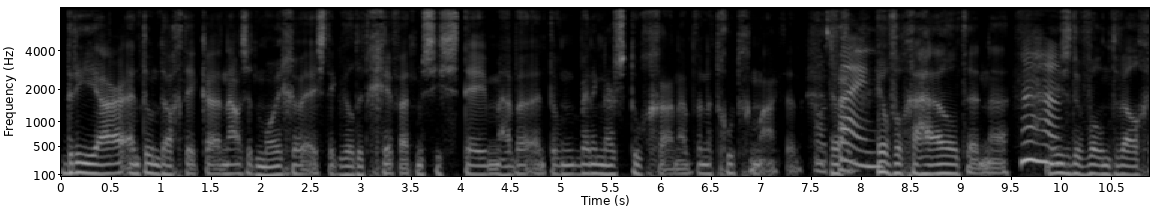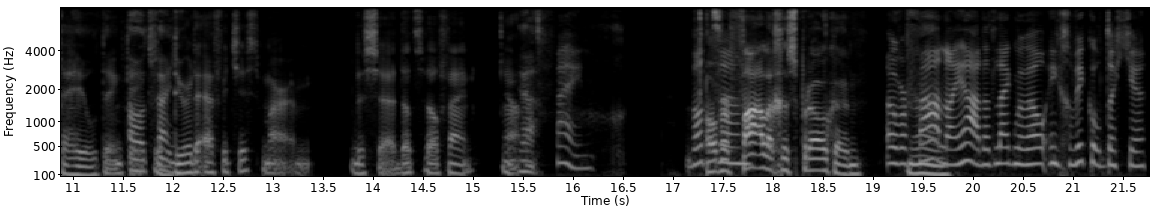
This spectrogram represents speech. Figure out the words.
drie jaar. En toen dacht ik, eh, nou is het mooi geweest. Ik wil dit gif uit mijn systeem hebben. En toen ben ik naar ze toe gegaan. Hebben we het goed gemaakt. En Oh, heel, fijn. heel veel gehuild. En eh, nu is de wond wel geheeld, denk ik. Oh, fijn. Het duurde eventjes, maar ehm, dus eh, dat is wel fijn. Ja. Ja. Wat fijn. Wat, Over falen gesproken. Over Ja. falen, ja, dat lijkt me wel ingewikkeld dat je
